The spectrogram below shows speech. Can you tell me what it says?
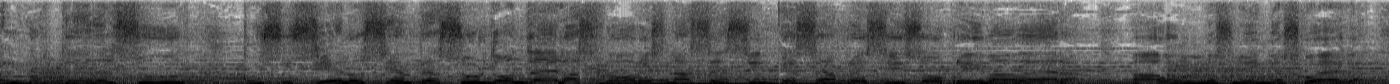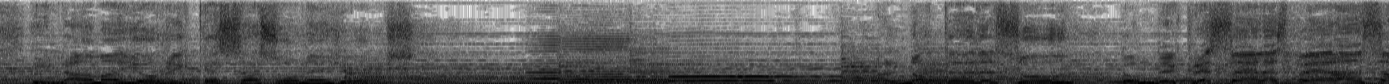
Al norte del sur, con su cielo siempre azul, donde las flores nacen sin que sea preciso primavera aún los niños juegan y la mayor riqueza son ellos. Al norte del sur, donde crece la esperanza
